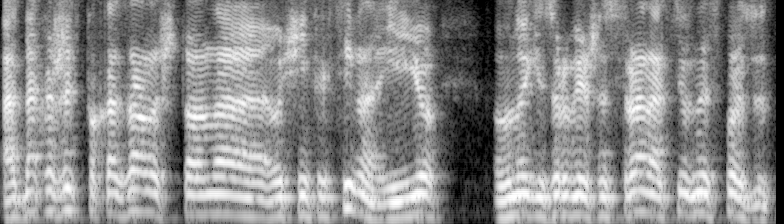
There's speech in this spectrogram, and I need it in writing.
Однако жизнь показала, что она очень эффективна, и ее многие зарубежные страны активно используют.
